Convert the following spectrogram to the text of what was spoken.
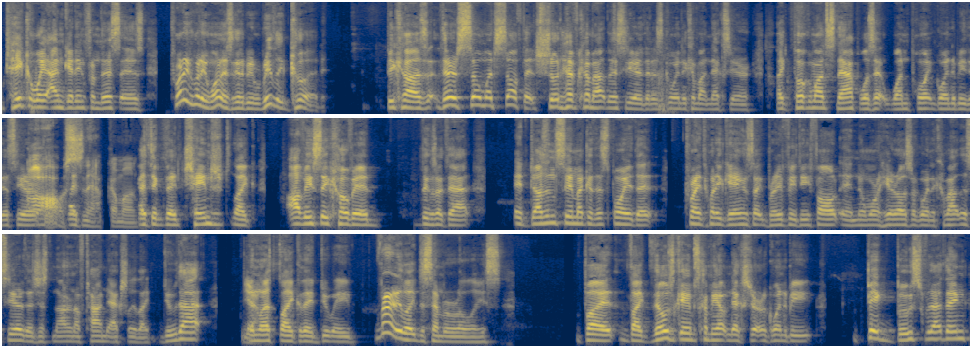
takeaway I'm getting from this is 2021 is going to be really good because there's so much stuff that should have come out this year that is going to come out next year. Like Pokemon Snap was at one point going to be this year. Oh, I, snap. Come on. I think they changed, like, obviously COVID, things like that. It doesn't seem like at this point that 2020 games like Bravely Default and No More Heroes are going to come out this year. There's just not enough time to actually like do that Yeah. unless like they do a very late December release. But like those games coming out next year are going to be big boost for that thing.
